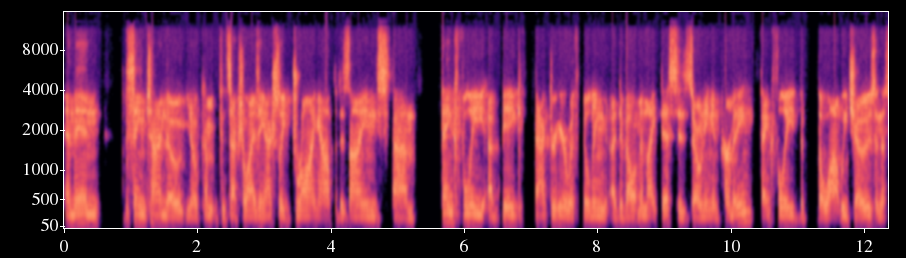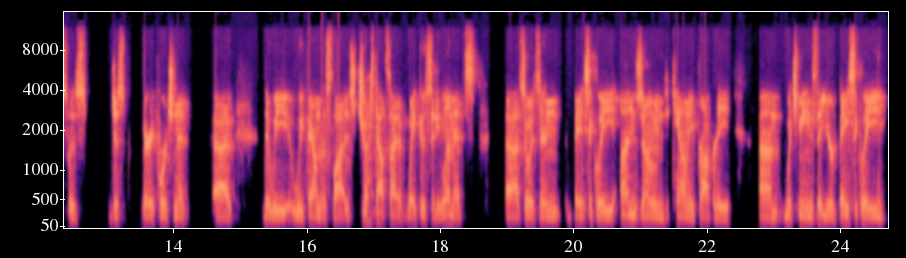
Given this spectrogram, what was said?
and then at the same time, though, you know, com- conceptualizing, actually drawing out the designs. Um, thankfully, a big factor here with building a development like this is zoning and permitting. Thankfully, the, the lot we chose, and this was just very fortunate. Uh, that we we found this lot is just outside of Waco city limits. Uh, so it's in basically unzoned county property, um, which means that you're basically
